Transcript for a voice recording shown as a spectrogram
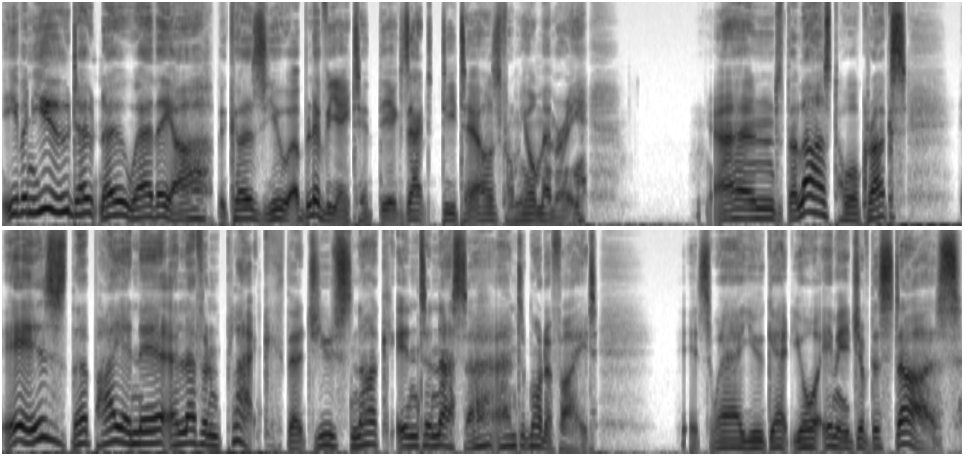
Even you don't know where they are because you obliviated the exact details from your memory. And the last Horcrux is the Pioneer 11 plaque that you snuck into NASA and modified. It's where you get your image of the stars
